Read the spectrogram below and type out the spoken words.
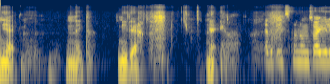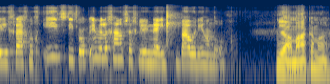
Nee, niet. Niet echt. Nee. Heb ik iets genoemd waar jullie graag nog iets dieper op in willen gaan? Of zeggen jullie nee, bouwen die handel? Ja, maken maar.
